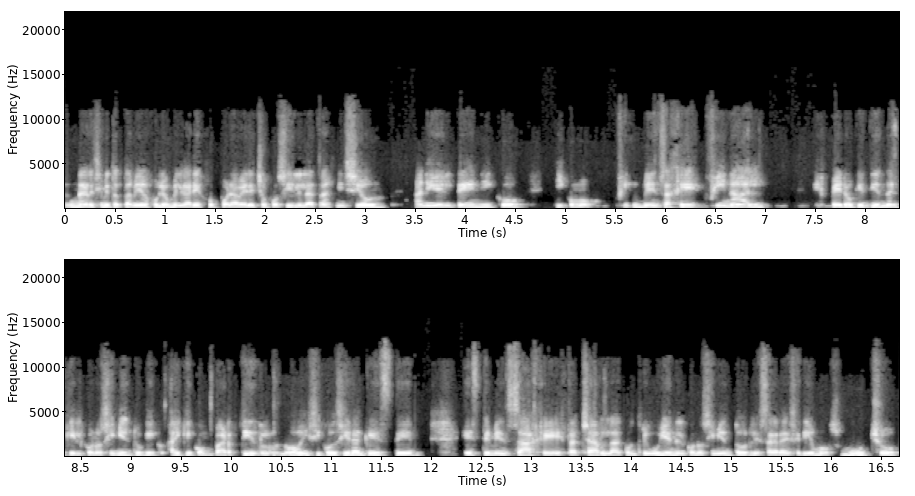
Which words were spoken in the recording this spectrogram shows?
un agradecimiento también a Julio Melgarejo por haber hecho posible la transmisión a nivel técnico y como mensaje final, espero que entiendan que el conocimiento que hay que compartirlo, ¿no? Y si consideran que este, este mensaje, esta charla contribuye en el conocimiento, les agradeceríamos mucho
